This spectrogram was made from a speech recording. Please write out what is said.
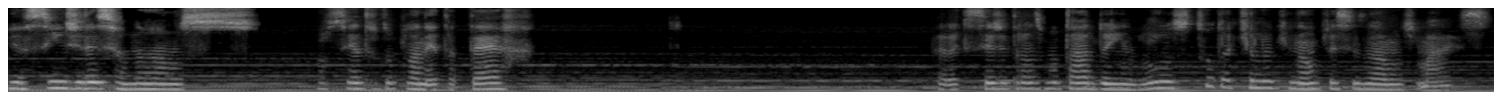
E assim direcionamos ao centro do planeta Terra para que seja transmutado em luz tudo aquilo que não precisamos mais.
